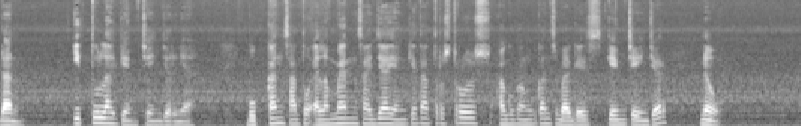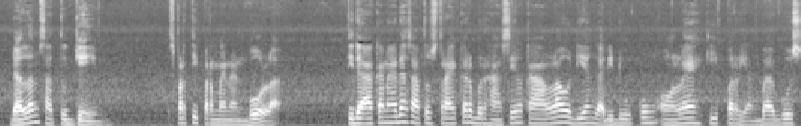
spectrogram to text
Dan itulah game changernya. Bukan satu elemen saja yang kita terus-terus agung-agungkan sebagai game changer. No. Dalam satu game seperti permainan bola. Tidak akan ada satu striker berhasil kalau dia nggak didukung oleh kiper yang bagus,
